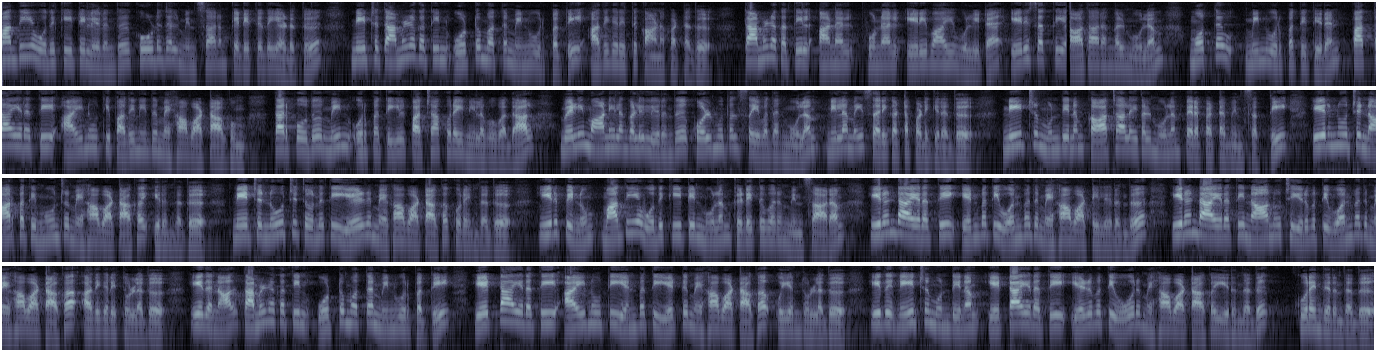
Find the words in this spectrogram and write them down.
மத்திய ஒதுக்கீட்டில் இருந்து கூடுதல் மின்சாரம் கிடைத்ததை அடுத்து நேற்று தமிழகத்தின் ஒட்டுமொத்த மின் உற்பத்தி அதிகரித்து காணப்பட்டது. தமிழகத்தில் அனல் புனல் எரிவாயு உள்ளிட்ட எரிசக்தி ஆதாரங்கள் மூலம் மொத்த மின் உற்பத்தி திறன் பத்தாயிரத்தி ஐநூத்தி பதினைந்து மெகாவாட் ஆகும். தற்போது மின் உற்பத்தியில் பற்றாக்குறை நிலவுவதால் வெளி மாநிலங்களில் இருந்து கொள்முதல் செய்வதன் மூலம் நிலைமை சரிகட்டப்படுகிறது. நேற்று முன்தினம் காற்றாலைகள் மூலம் பெறப்பட்ட மின்சக்தி இருநூற்றி நாற்பத்தி மூன்று மெகாவாட்டாக இருந்தது. நேற்று நூற்றி தொண்ணூத்தி ஏழு மெகாவாட்டாக குறைந்தது. இருப்பினும் மத்திய ஒதுக்கீட்டின் மூலம் கிடைத்து வரும் மின்சாரம் இரண்டாயிரத்தி எண்பத்தி ஒன்பது மெகாவாட்டிலிருந்து இரண்டாயிரத்தி நானூற்றி இருபத்தி ஒன்பது மெகாவாட்டாக அதிகரித்துள்ளது. இதனால் தமிழகத்தின் ஒட்டுமொத்த மின் உற்பத்தி எட்டாயிரத்தி ஐநூற்றி எண்பத்தி எட்டு மெகாவாட்டாக உயர்ந்துள்ளது. இது நேற்று முன்தினம் எட்டாயிரத்தி எழுபத்தி ஓரு மெகாவாட்டாக இருந்தது குறைந்திருந்தது.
